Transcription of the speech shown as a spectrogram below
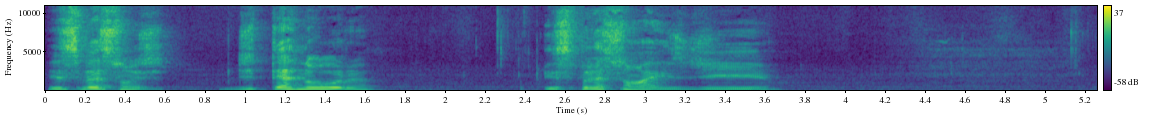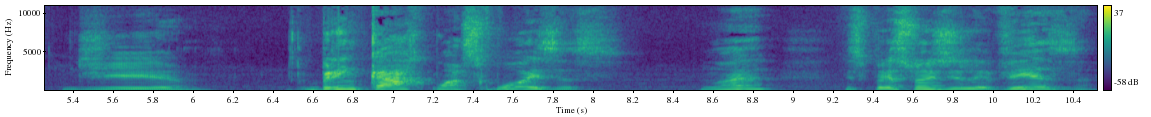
Expressões de ternura, expressões de de brincar com as coisas, não é? Expressões de leveza,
